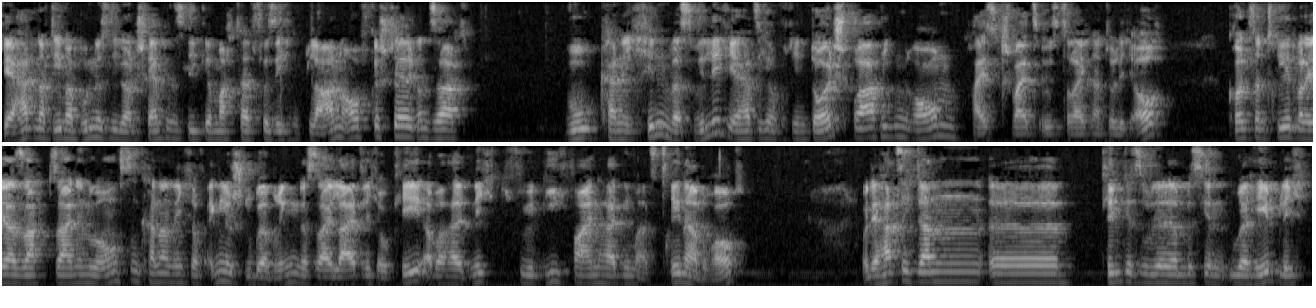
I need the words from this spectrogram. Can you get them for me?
Der hat, nachdem er Bundesliga und Champions League gemacht hat, für sich einen Plan aufgestellt und sagt, wo kann ich hin, was will ich? Er hat sich auf den deutschsprachigen Raum, heißt Schweiz, Österreich natürlich auch, konzentriert, weil er ja sagt, seine Nuancen kann er nicht auf Englisch rüberbringen, das sei leidlich okay, aber halt nicht für die Feinheit, die man als Trainer braucht. Und er hat sich dann, äh, klingt jetzt wieder ein bisschen überheblich,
